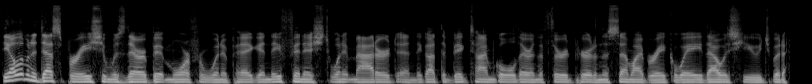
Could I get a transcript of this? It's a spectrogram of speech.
the element of desperation was there a bit more for Winnipeg, and they finished when it mattered, and they got the big time goal there in the third period on the semi breakaway. That was huge. But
